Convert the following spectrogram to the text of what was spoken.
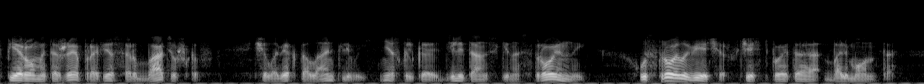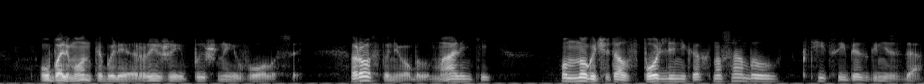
В первом этаже профессор Батюшков, человек талантливый, несколько дилетантски настроенный, устроил вечер в честь поэта Бальмонта. У Бальмонта были рыжие пышные волосы. Рост у него был маленький. Он много читал в подлинниках, но сам был птицей без гнезда.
